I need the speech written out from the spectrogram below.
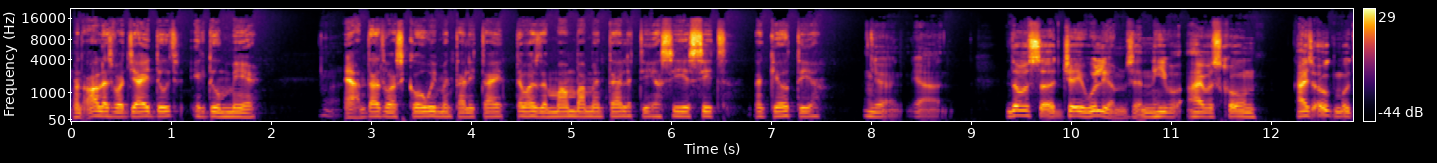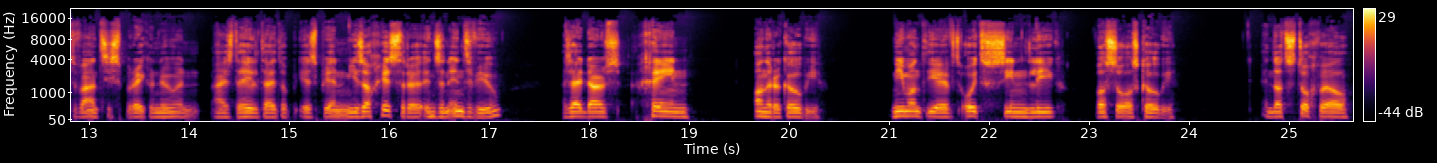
Want alles wat jij doet, ik doe meer. Ja, dat was Kobe-mentaliteit. Dat was de Mamba-mentality. Als hij je ziet, dan killt hij je. Ja, ja. Dat was eh, Jay Williams. En hij, hij was gewoon... Hij is ook motivatiespreker nu. En hij is de hele tijd op ESPN. Je zag gisteren in zijn interview... Hij zei, daar is geen andere Kobe. Niemand die heeft ooit gezien in de league was zoals Kobe. En dat is toch wel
